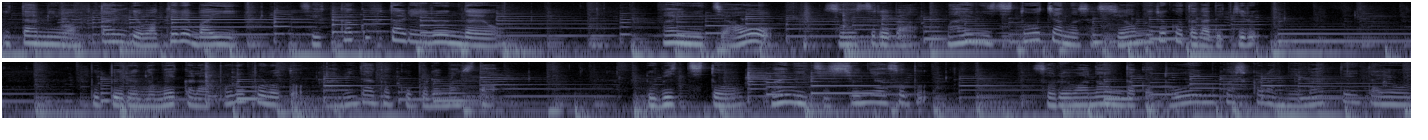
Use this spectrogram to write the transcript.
痛みは2人で分ければいい。せっかく2人いるんだよ。毎日会おう。そうすれば毎日父ちゃんの写真を見ることができる。プペルの目からポロポロと涙がこぼれました。ルビッチと毎日一緒に遊ぶ。それはなんだか遠い昔から願っていたような。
